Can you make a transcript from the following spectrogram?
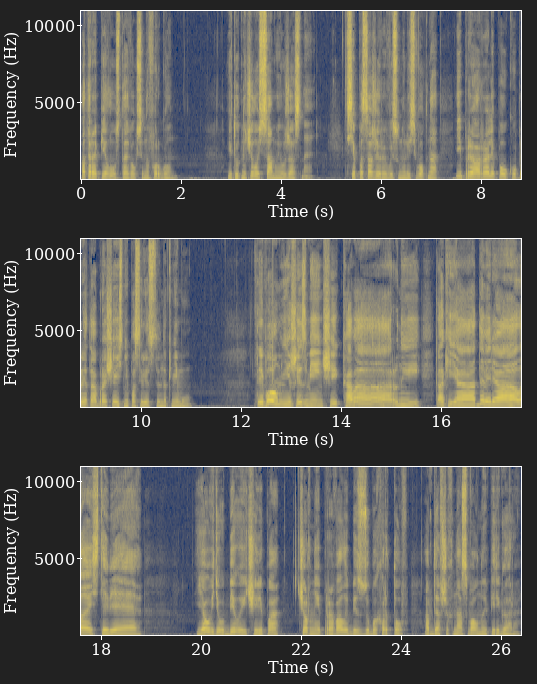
оторопело уставился на фургон. И тут началось самое ужасное. Все пассажиры высунулись в окна и проорали полкуплета, обращаясь непосредственно к нему. «Ты помнишь, изменщик коварный, как я доверялась тебе?» Я увидел белые черепа, черные провалы беззубых ртов, обдавших нас волной перегара,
